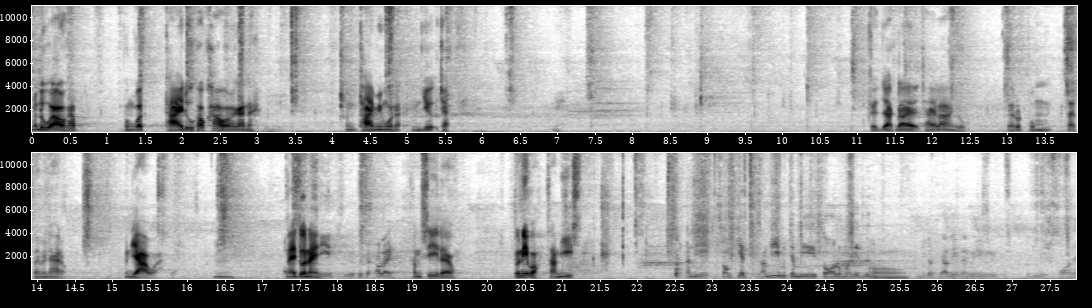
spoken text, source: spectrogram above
มาดูเอาครับ ผมก็ถ่ายดูคร่าวๆแล้วกันนะอืมมันถ่ายไม่หมดอะ มันเยอะจัดนี่แต่อยากได้ใช้ล่างอยู่ แต่รถผมใส่ไปไม่ได้หรอก มันยาวอะ อืมไหนตัวไหนสีหรือตัวจะเอาอะไร ทำสีแล้ว ตัวนี้ป่ะสามยี่ อันนี้สองเจ็ดสามยี่มันจะมีต่อลงมานิดนึง อ๋อมีตัวแถวนี้แต่ไม่รู้มาดูพอไหน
